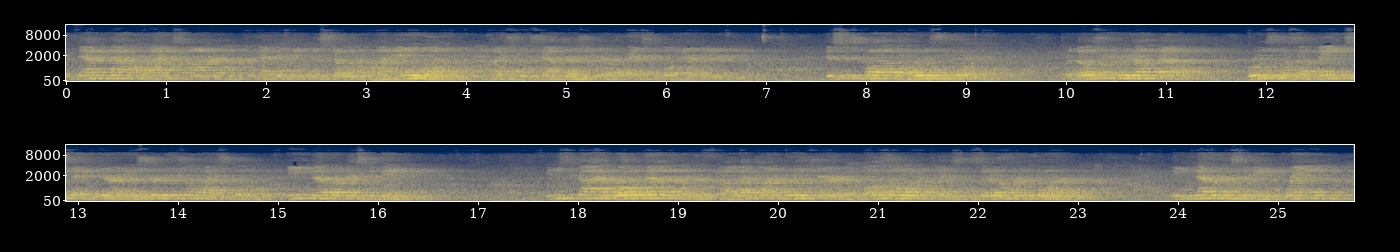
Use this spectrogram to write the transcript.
without a doubt, the highest honor that can be bestowed upon anyone in high school South Jersey girls basketball every year. This is called the Bruce Award. For those of you who don't know, Bruce was a mainstay here at Eastern Regional High School. He never missed a game. He was the guy that rolled down in an electronic wheelchair and balls all over the place and sit over in the corner. He never missed a game. Rain,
